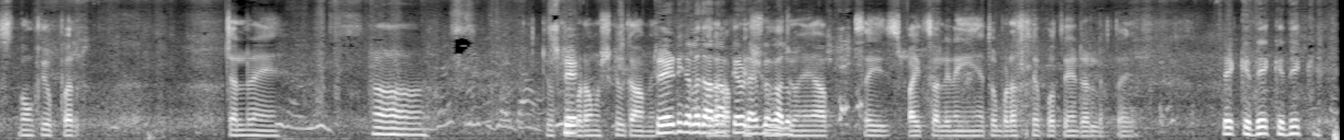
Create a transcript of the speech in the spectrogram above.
سنو کے اوپر چل رہے ہیں۔ ہاں جو کہ Straight- بڑا مشکل کام ہے۔ اسٹریٹ نہیں چلا جا رہا آپ کہہ کے ڈائیو لگا دو۔ جو ہیں آپ صحیح اسپائکس والے نہیں ہیں تو بڑا سلپ ہوتے ہیں ڈر لگتا ہے۔ دیکھ کے دیکھ کے دیکھ کے۔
